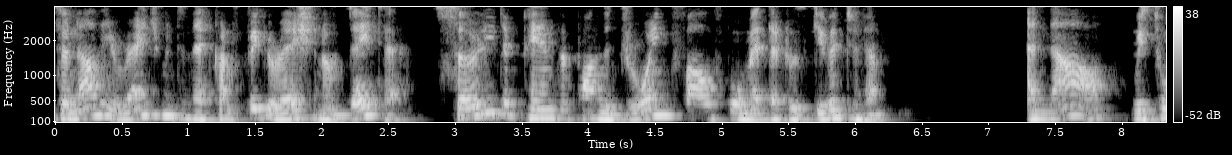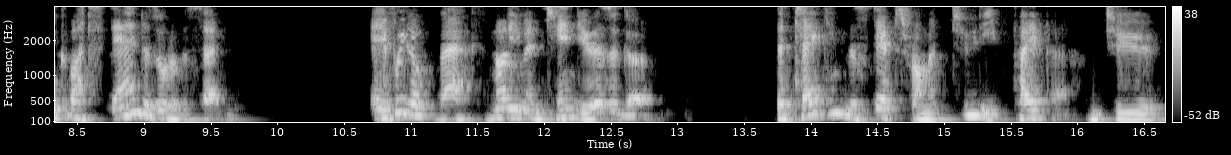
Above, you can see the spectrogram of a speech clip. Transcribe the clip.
So now the arrangement and that configuration of data solely depends upon the drawing file format that was given to him. And now we talk about standards all of a sudden. If we look back, not even 10 years ago, the taking the steps from a 2D paper to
